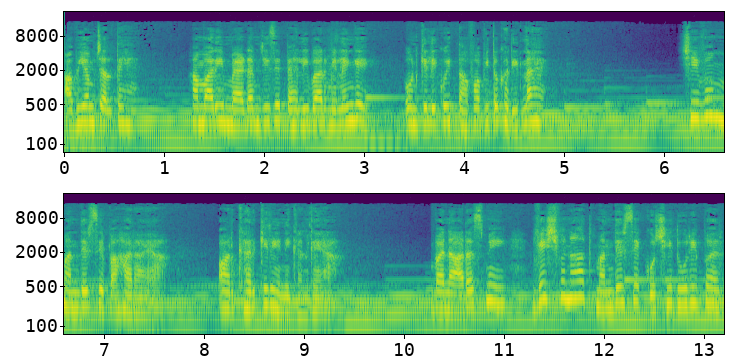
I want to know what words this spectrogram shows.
अभी हम चलते हैं। हमारी मैडम जी से पहली बार मिलेंगे, उनके लिए कोई तोहफा भी तो खरीदना है। शिवम मंदिर से बाहर आया और घर के लिए निकल गया। बनारस में विश्वनाथ मंदिर से कुछ ही दूरी पर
